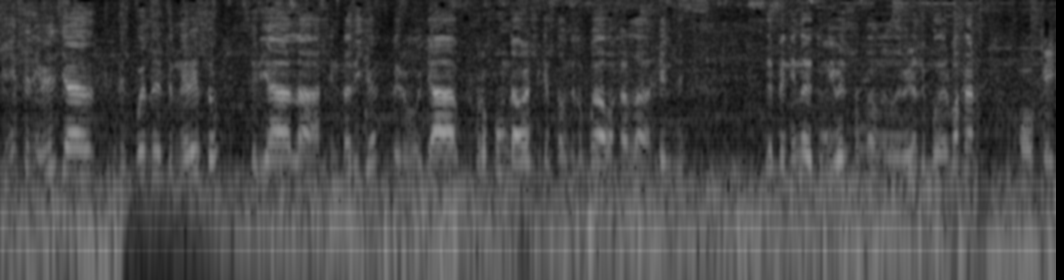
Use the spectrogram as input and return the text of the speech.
Siguiente nivel ya después de tener eso sería la sentadilla, pero ya profunda, ahora sí que hasta donde lo pueda bajar la gente. Dependiendo de tu nivel es hasta donde lo deberías de poder bajar. Ok.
